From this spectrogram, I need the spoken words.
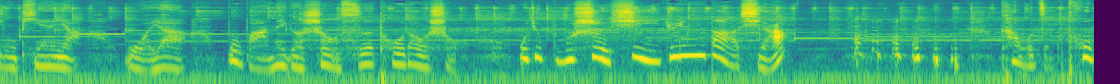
今天呀，我呀不把那个寿司偷到手，我就不是细菌大侠。看我怎么偷！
